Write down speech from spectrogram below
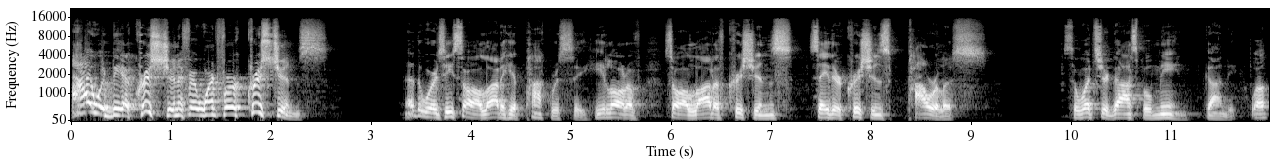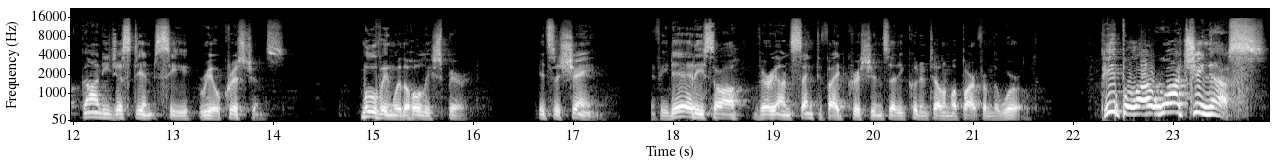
I would be a Christian if it weren't for Christians. In other words, he saw a lot of hypocrisy. He saw a lot of Christians say they're Christians powerless. So, what's your gospel mean, Gandhi? Well, Gandhi just didn't see real Christians moving with the Holy Spirit. It's a shame. If he did, he saw very unsanctified Christians that he couldn't tell them apart from the world. People are watching us.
